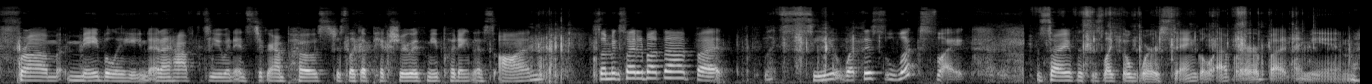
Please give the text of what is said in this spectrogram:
from Maybelline and I have to do an Instagram post, just like a picture with me putting this on. So I'm excited about that, but let's see what this looks like. Sorry if this is like the worst angle ever, but I mean,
